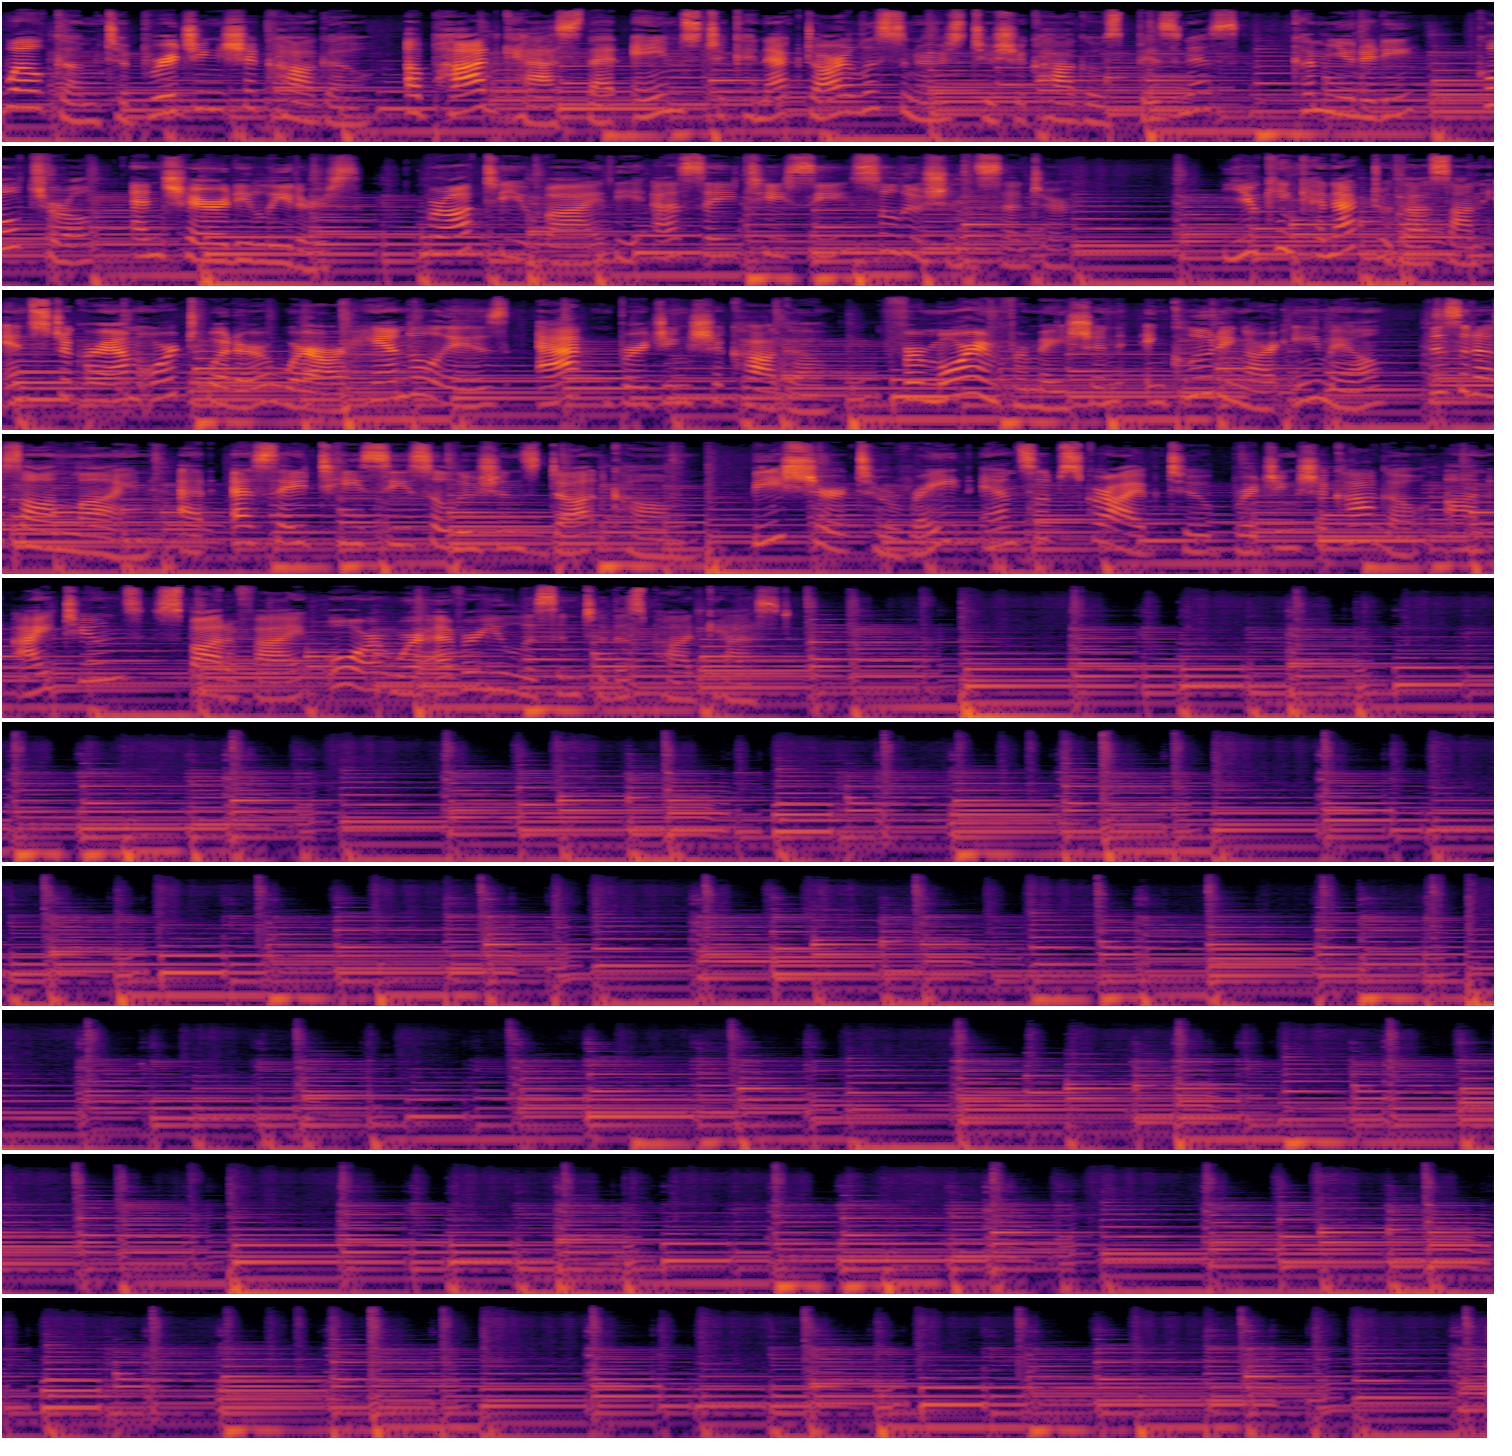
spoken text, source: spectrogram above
Welcome to Bridging Chicago, a podcast that aims to connect our listeners to Chicago's business, community, cultural, and charity leaders. Brought to you by the SATC Solutions Center. You can connect with us on Instagram or Twitter, where our handle is at Bridging Chicago. For more information, including our email, visit us online at satcsolutions.com. Be sure to rate and subscribe to Bridging Chicago on iTunes, Spotify, or wherever you listen to this podcast.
